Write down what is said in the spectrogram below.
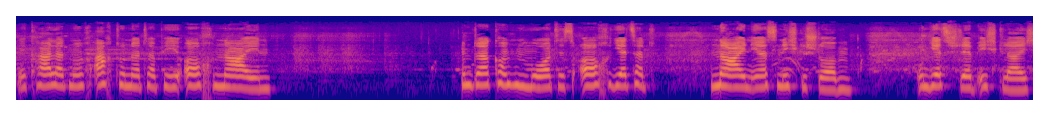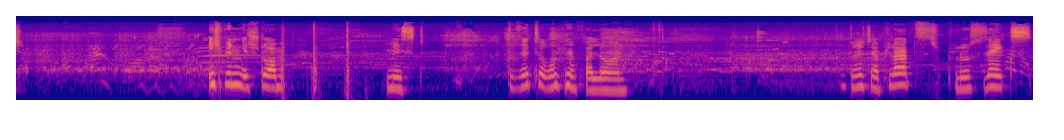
Der Karl hat nur noch 800 HP. Och nein. Und da kommt ein Mortis. Och, jetzt hat Nein, er ist nicht gestorben. Und jetzt sterbe ich gleich. Ich bin gestorben. Mist. Dritte Runde verloren. Dritter Platz. Plus 6.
